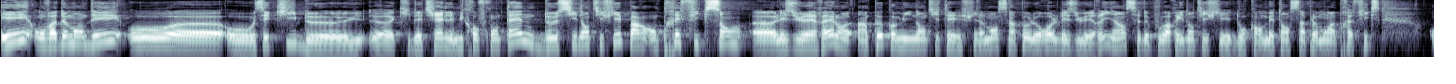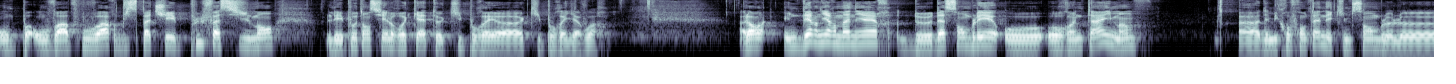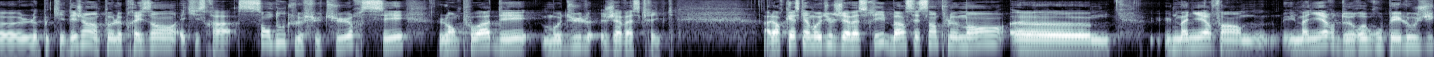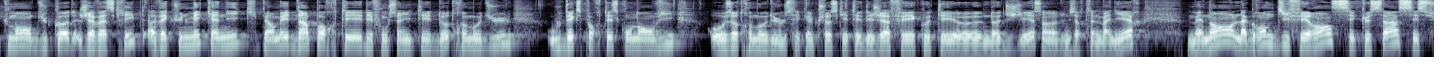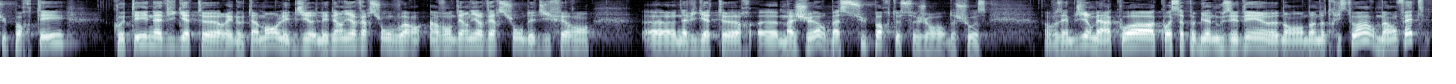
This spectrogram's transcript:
Et on va demander aux, euh, équipes euh, qui détiennent les micro-frontends de s'identifier en préfixant euh, les URL un peu comme une identité. Finalement, c'est un peu le rôle des URI, hein, c'est de pouvoir identifier. Donc en mettant simplement un préfixe, on, va pouvoir dispatcher plus facilement les potentielles requêtes qui pourraient y avoir. Alors, une dernière manière d'assembler au, au, runtime, hein, euh, des micro-frontends et qui me semble le, le, qui est déjà un peu le présent et qui sera sans doute le futur, c'est l'emploi des modules JavaScript. Alors qu'est-ce qu'un module JavaScript? Ben, C'est simplement euh, une, manière, enfin, une manière de regrouper logiquement du code JavaScript avec une mécanique qui permet d'importer des fonctionnalités d'autres modules ou d'exporter ce qu'on a envie aux autres modules. C'est quelque chose qui était déjà fait côté euh, Node.js hein, d'une certaine manière. Maintenant, la grande différence, c'est que ça, c'est supporté côté navigateur et notamment les, les dernières versions, voire avant-dernières versions des différents euh, navigateur euh, majeur bah, supporte ce genre de choses. Alors vous allez me dire, mais à quoi, ça peut bien nous aider euh, dans, notre histoire? Ben, En fait,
